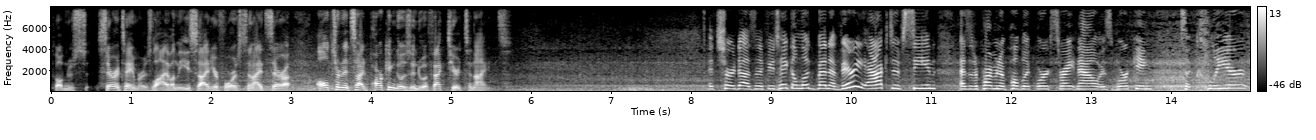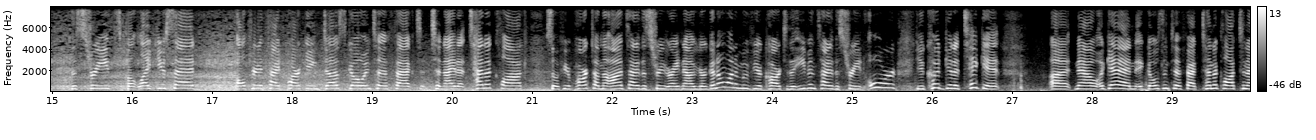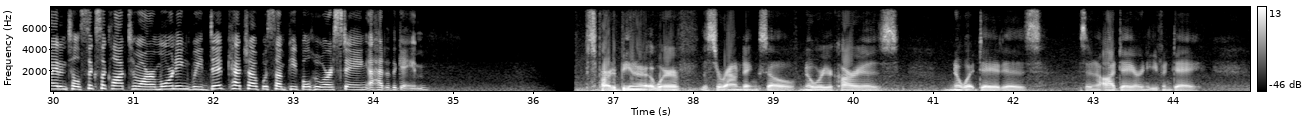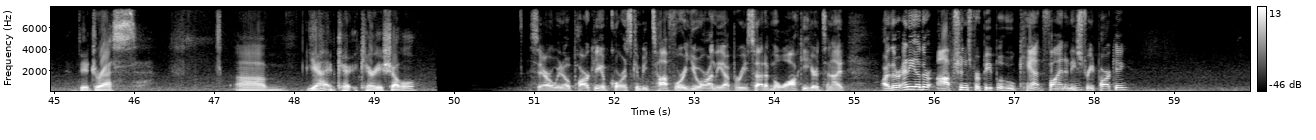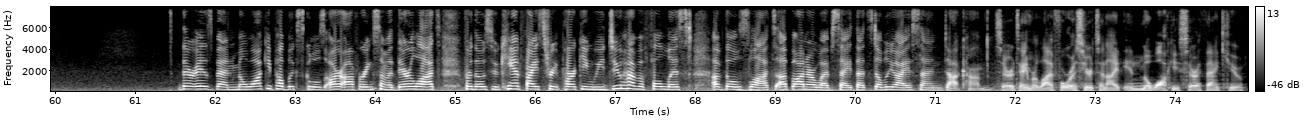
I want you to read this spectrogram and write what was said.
12 News Sarah Tamer is live on the east side here for us tonight. Sarah, alternate side parking goes into effect here tonight. It sure does. And if you take a look, Ben, a very active scene as the Department of Public Works right now is working to clear the streets. But like you said, alternate side parking does go into effect tonight at 10 o'clock. So if you're parked on the odd side of the street right now, you're going to want to move your car to the even side of the street, or you could get a ticket. Uh, now, again, it goes into effect 10 o'clock tonight until 6 o'clock tomorrow morning. We did catch up with some people who are staying ahead of the game it's part of being aware of the surroundings. So know where your car is, know what day it is. Is it an odd day or an even day? The address. Um, yeah, and car- carry a shovel. Sarah, we know parking, of course, can be tough where you are on the Upper East Side of Milwaukee here tonight. Are there any other options for people who can't find any mm-hmm. street parking? There is, Ben. Milwaukee Public Schools are offering some of their lots for those who can't find street parking. We do have a full list of those lots up on our website. That's WISN.com. Sarah Tamer live for us here tonight in Milwaukee. Sarah, thank you.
